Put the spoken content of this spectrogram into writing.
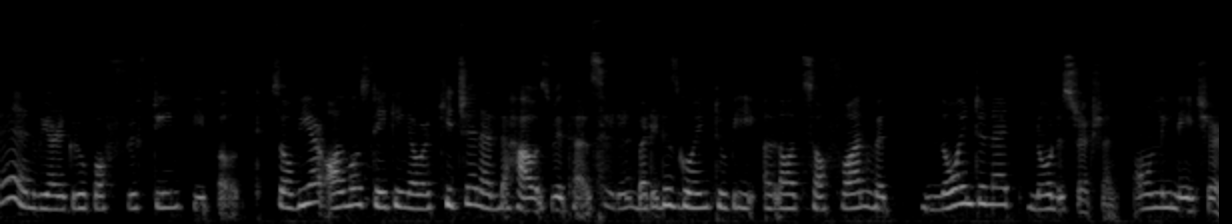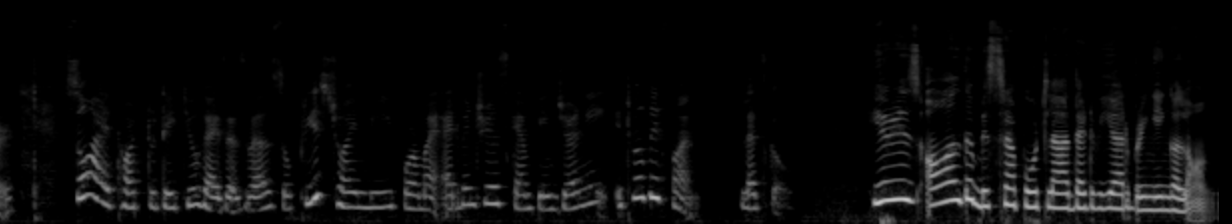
and we are a group of 15 people. So we are almost taking our kitchen and the house with us. But it is going to be a lots of fun with no internet no distraction only nature. So i thought to take you guys as well. So please join me for my adventurous camping journey. It will be fun. Let's go. Here is all the bistra potla that we are bringing along.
